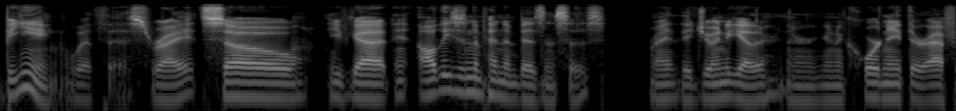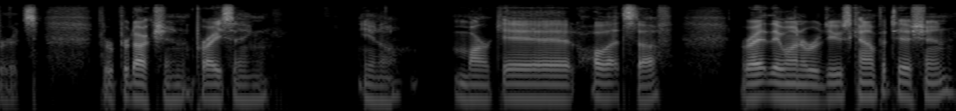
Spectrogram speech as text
being with this right so you've got all these independent businesses right they join together they're going to coordinate their efforts for production pricing you know market all that stuff right they want to reduce competition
